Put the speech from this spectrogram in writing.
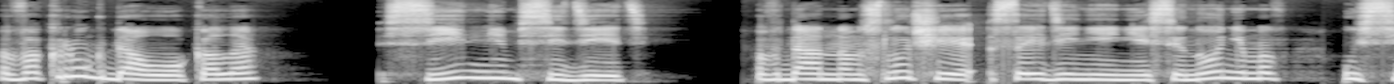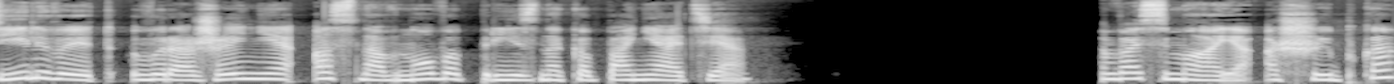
«вокруг да около», сиднем сидеть. В данном случае соединение синонимов усиливает выражение основного признака понятия. Восьмая ошибка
